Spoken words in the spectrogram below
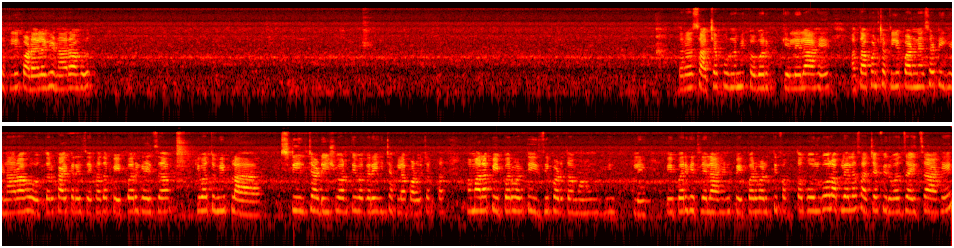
चकली पाडायला घेणार आहोत. तर साच्या पूर्ण मी कवर केलेला आहे. आता आपण चकली पाडण्यासाठी घेणार आहोत. तर काय करायचं? एखादा पेपर घ्यायचा किंवा तुम्ही प्ला स्टीलच्या डिशवरती वगैरे ही चकल्या पाडू शकता. मग मला पेपरवरती इझी पडतं म्हणून मी प्ले पेपर घेतलेला आहे आणि पेपरवरती फक्त गोल गोल आपल्याला साच्या फिरवत जायचं आहे.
